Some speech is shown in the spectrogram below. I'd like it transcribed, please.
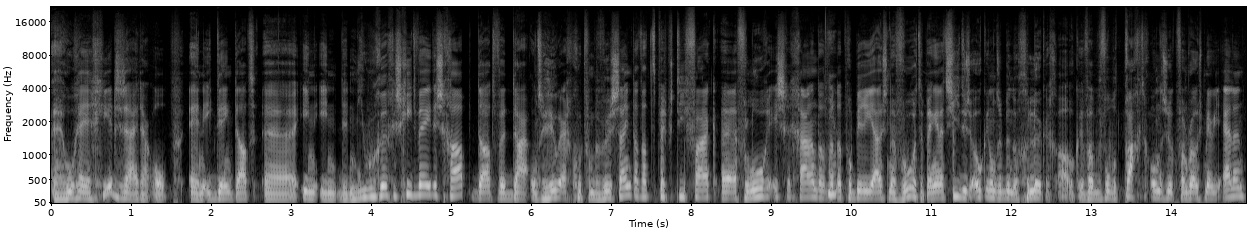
uh, hoe reageerden zij daarop? En ik denk dat uh, in, in de nieuwere geschiedwetenschap, dat we daar ons heel erg goed van bewust zijn dat dat perspectief vaak uh, verloren is gegaan. Dat we ja. dat proberen juist naar voren te brengen. En dat zie je dus ook in onze bundel gelukkig ook. We bijvoorbeeld prachtig onderzoek van Rosemary Allen,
